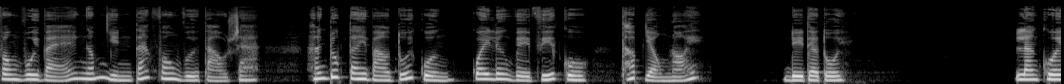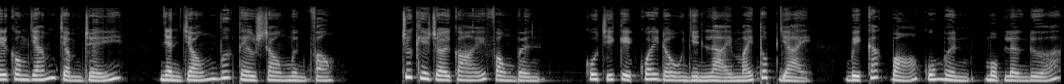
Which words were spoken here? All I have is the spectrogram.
Phong vui vẻ ngắm nhìn tác phong vừa tạo ra. Hắn đút tay vào túi quần, Quay lưng về phía cô, Thấp giọng nói, Đi theo tôi. Lan quê không dám chậm trễ Nhanh chóng bước theo sau Minh Phong. Trước khi rời khỏi phòng bệnh, Cô chỉ kịp quay đầu nhìn lại mái tóc dài Bị cắt bỏ của mình một lần nữa.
